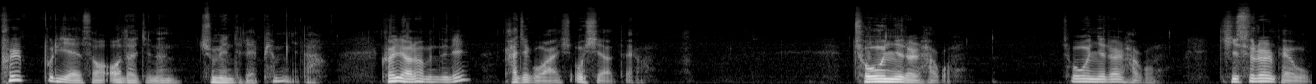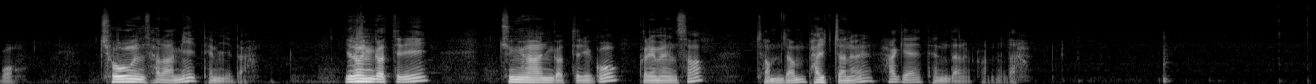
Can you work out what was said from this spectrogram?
풀뿌리에서 얻어지는 주민들의 표입니다. 그걸 여러분들이 가지고 와- 오셔야 돼요. 좋은 일을 하고, 좋은 일을 하고, 기술을 배우고, 좋은 사람이 됩니다. 이런 것들이 중요한 것들이고, 그러면서 점점 발전을 하게 된다는 겁니다.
